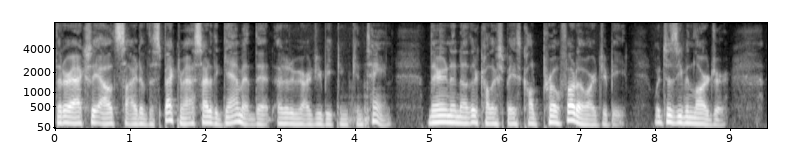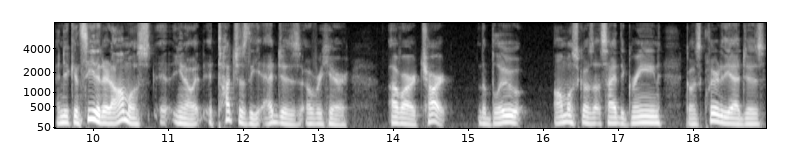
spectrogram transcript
that are actually outside of the spectrum, outside of the gamut that Adobe RGB can contain. They're in another color space called ProPhoto RGB, which is even larger. And you can see that it almost, you know, it, it touches the edges over here of our chart. The blue almost goes outside the green, goes clear to the edges.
